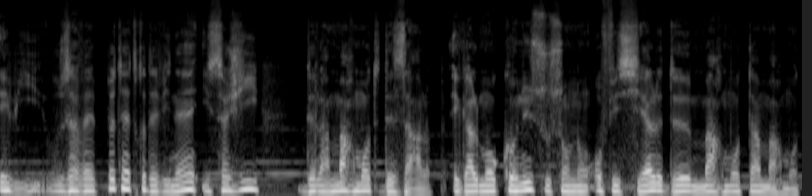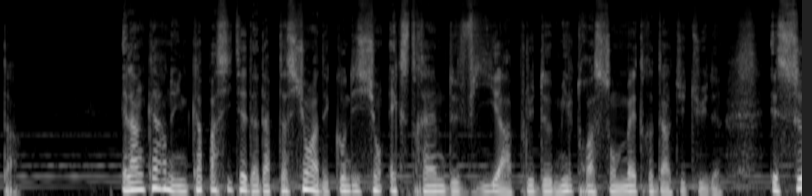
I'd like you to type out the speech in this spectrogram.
Et oui, vous avez peut-être deviné, il s'agit de la marmotte des Alpes, également connue sous son nom officiel de Marmota marmota. Elle incarne une capacité d'adaptation à des conditions extrêmes de vie à plus de 1300 mètres d'altitude, et ce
